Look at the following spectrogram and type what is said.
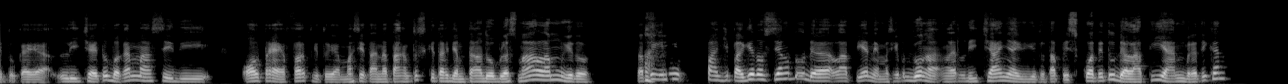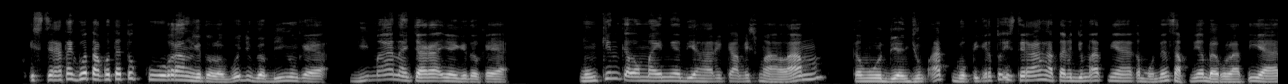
gitu, kayak Licha itu bahkan masih di Old Trafford gitu ya masih tanda tangan tuh sekitar jam tengah 12 malam gitu tapi ini pagi-pagi atau siang tuh udah latihan ya meskipun gue nggak ngeliat licanya gitu tapi squad itu udah latihan berarti kan istirahatnya gue takutnya tuh kurang gitu loh. Gue juga bingung kayak gimana caranya gitu. Kayak mungkin kalau mainnya di hari Kamis malam kemudian Jumat gue pikir tuh istirahat hari Jumatnya. Kemudian Sabtunya baru latihan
